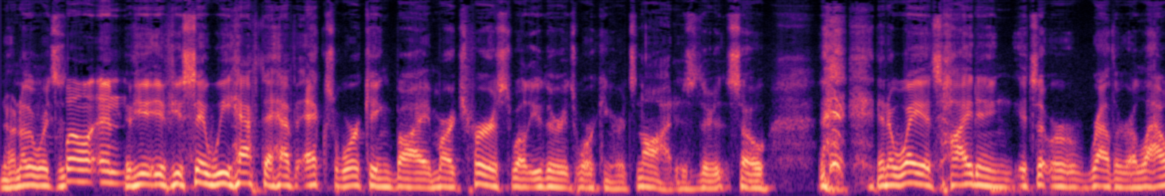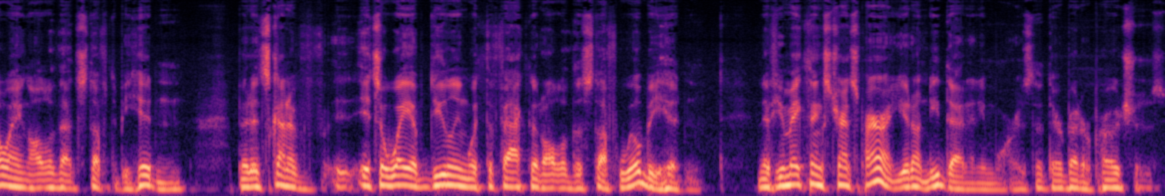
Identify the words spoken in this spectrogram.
Know, in other words, well, and if you if you say we have to have X working by March first, well, either it's working or it's not. Is there so? in a way, it's hiding. It's or rather allowing all of that stuff to be hidden. But it's kind of it's a way of dealing with the fact that all of the stuff will be hidden. And if you make things transparent, you don't need that anymore. Is that there are better approaches?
